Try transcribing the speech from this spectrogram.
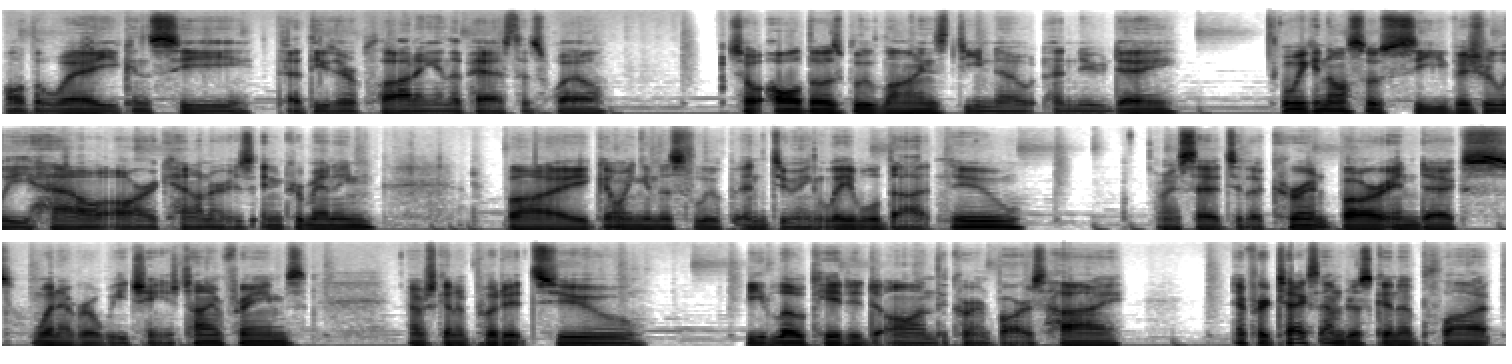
all the way, you can see that these are plotting in the past as well. So all those blue lines denote a new day. And we can also see visually how our counter is incrementing by going in this loop and doing label.new. I set it to the current bar index whenever we change timeframes. I'm just going to put it to be located on the current bar's high. And for text, I'm just going to plot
